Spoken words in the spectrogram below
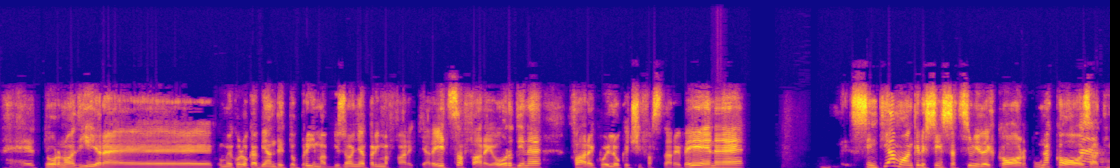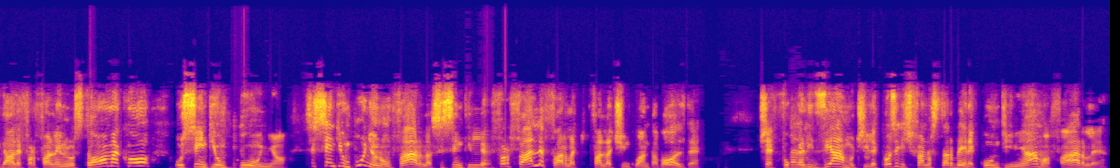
eh, torno a dire, eh, come quello che abbiamo detto prima, bisogna prima fare chiarezza, fare ordine, fare quello che ci fa stare bene. Sentiamo anche le sensazioni del corpo. Una cosa ti dà le farfalle nello stomaco o senti un pugno? Se senti un pugno, non farla. Se senti le farfalle, farla, farla 50 volte. Cioè, focalizziamoci, le cose che ci fanno star bene, continuiamo a farle.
